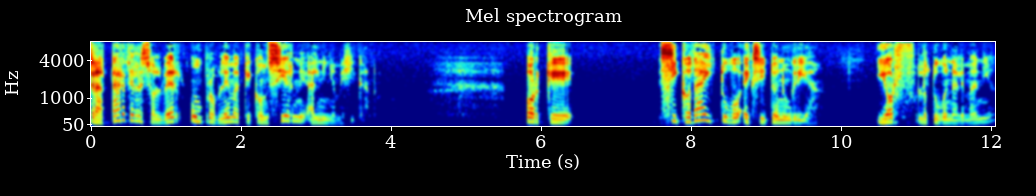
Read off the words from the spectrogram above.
tratar de resolver un problema que concierne al niño mexicano. Porque si Kodai tuvo éxito en Hungría y Orff lo tuvo en Alemania,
